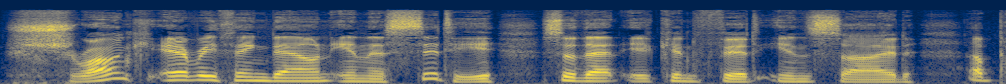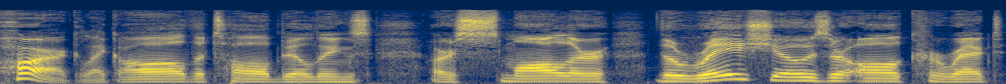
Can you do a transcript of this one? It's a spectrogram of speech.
shrunk everything down in a city so that it can fit inside a park. Like all the tall buildings are smaller. The ratios are all correct,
